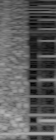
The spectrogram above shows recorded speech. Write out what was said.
you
